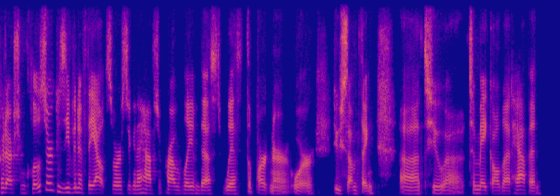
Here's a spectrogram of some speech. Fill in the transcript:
production closer because even if they outsource they're going to have to probably invest with the partner or do something uh, to uh, to make all that happen.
